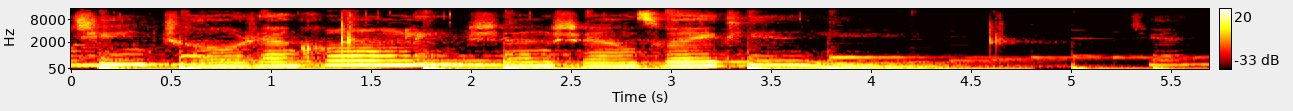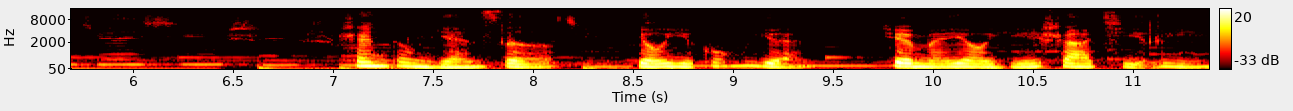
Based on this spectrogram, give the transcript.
情骤然空灵，声声催天雨。生动颜色，游于公园，却没有一霎绮丽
